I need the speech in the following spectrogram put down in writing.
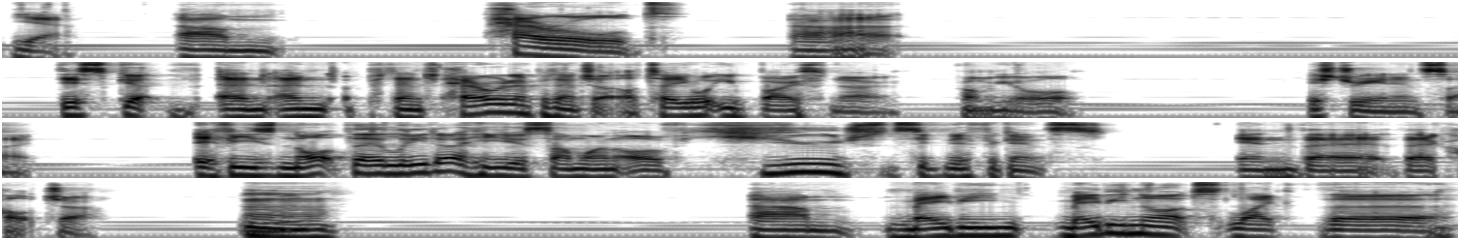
Yeah. Um, Harold, uh, this guy and and Potentia Harold and Potentia. I'll tell you what you both know from your history and insight. If he's not their leader, he is someone of huge significance in their their culture. Mm. Um, maybe maybe not like the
